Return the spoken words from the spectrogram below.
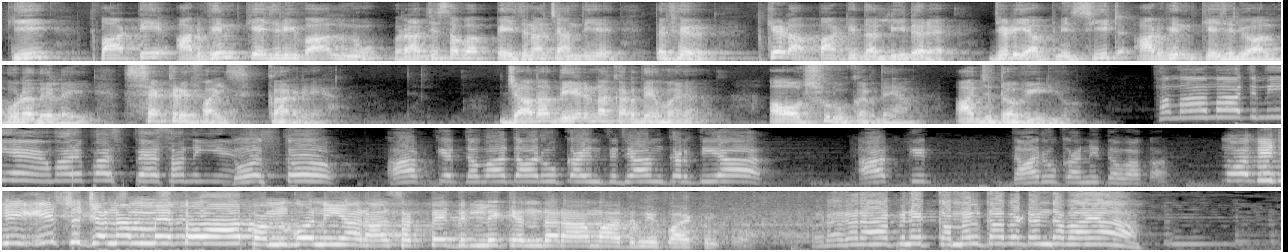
ਕੀ ਪਾਰਟੀ ਅਰਵਿੰਦ ਕੇਜਰੀਵਾਲ ਨੂੰ ਰਾਜ ਸਭਾ ਭੇਜਣਾ ਚਾਹੁੰਦੀ ਹੈ ਤੇ ਫਿਰ ਕਿਹੜਾ ਪਾਰਟੀ ਦਾ ਲੀਡਰ ਹੈ ਜਿਹੜੀ ਆਪਣੀ ਸੀਟ ਅਰਵਿੰਦ ਕੇਜਰੀਵਾਲ ਹੋਰਾਂ ਦੇ ਲਈ ਸੈਕਰੀਫਾਈਸ ਕਰ ਰਿਹਾ ਜ਼ਿਆਦਾ ਦੇਰ ਨਾ ਕਰਦੇ ਹੋਏ ਆਓ ਸ਼ੁਰੂ ਕਰਦੇ ਹਾਂ ਅੱਜ ਦਾ ਵੀਡੀਓ हम आम आदमी हैं हमारे पास पैसा नहीं है दोस्तों आपके दवा दारू का इंतजाम कर दिया आपकी दारू का नहीं दवा का मोदी जी इस जन्म में तो आप हमको नहीं हरा सकते दिल्ली के अंदर आम आदमी पार्टी को और अगर आपने कमल का बटन दबाया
